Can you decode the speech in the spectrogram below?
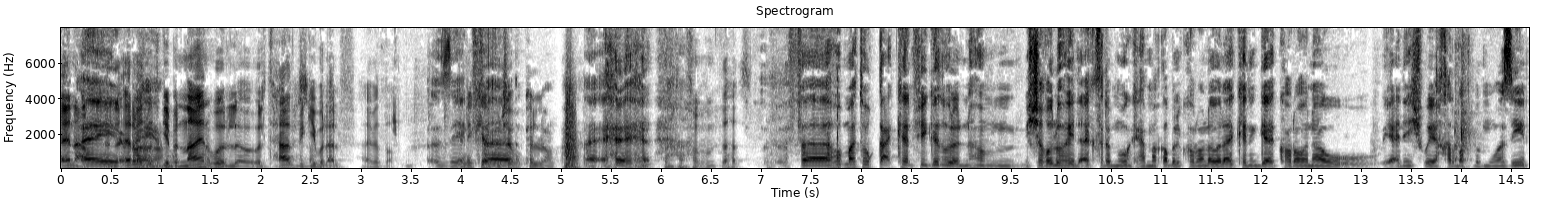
أي نعم أيوة ايرباص أيوة. بتجيب الناين والاتحاد بيجيبوا الألف أي بالضبط. زين يعني كيف ف... نشوفهم كلهم؟ ممتاز. فهم أتوقع كان في جدول إنهم يشغلوها إلى أكثر من وجهة ما قبل كورونا ولكن جاء كورونا ويعني شوية خربط بالموازين.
